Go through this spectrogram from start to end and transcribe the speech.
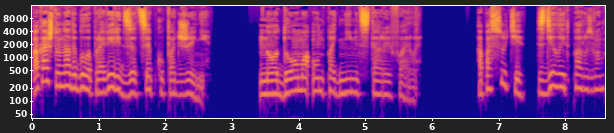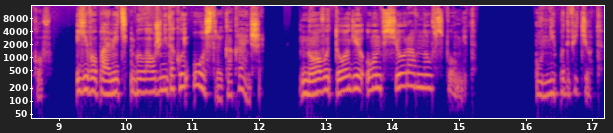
Пока что надо было проверить зацепку под Женей, но дома он поднимет старые файлы. А по сути, сделает пару звонков. Его память была уже не такой острой, как раньше. Но в итоге он все равно вспомнит. Он не подведет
